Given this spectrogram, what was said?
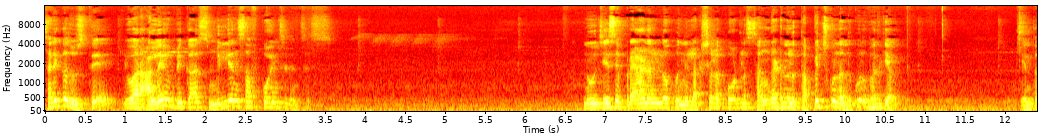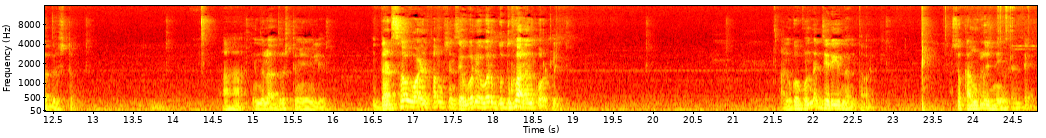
సరిగ్గా చూస్తే you are alive because millions of coincidences నువ్వు చేసే ప్రయాణంలో కొన్ని లక్షల కోట్ల సంఘటనలు తప్పించుకున్నందుకు నువ్వు బతికావు. ఎంత అదృష్టం. ఆహా ఇందులో అదృష్టం ఏమీ లేదు. దట్స్ హౌ వరల్డ్ ఫంక్షన్స్ ఎవరు ఎవరు గుద్దుకోవాలనుకోవట్లేదు. అనుకోకుండా జరిగింది అంతవరకు సో కంక్లూజన్ ఏమిటంటే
